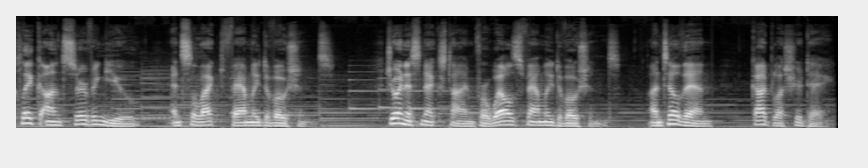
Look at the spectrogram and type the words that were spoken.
Click on Serving You and select Family Devotions. Join us next time for WELS Family Devotions. Until then, God bless your day.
